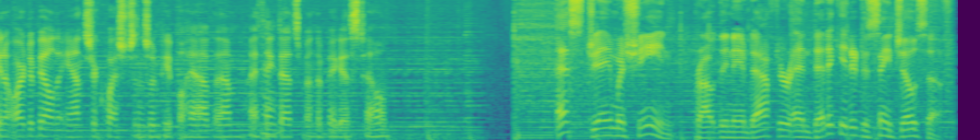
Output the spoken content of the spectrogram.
you know, or to be able to answer questions when people have them. I think that's been the biggest help. SJ Machine, proudly named after and dedicated to St. Joseph,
